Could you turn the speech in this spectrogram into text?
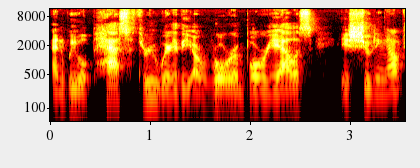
and we will pass through where the aurora borealis is shooting out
